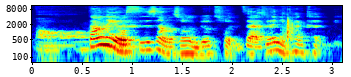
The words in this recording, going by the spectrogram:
哦，当你有思想的时候，你就存在。所以你看肯尼。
